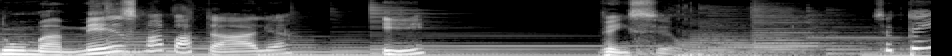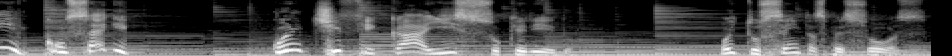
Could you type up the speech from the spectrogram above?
Numa mesma batalha e venceu. Você tem, consegue quantificar isso, querido? 800 pessoas.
